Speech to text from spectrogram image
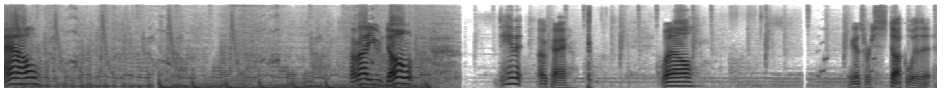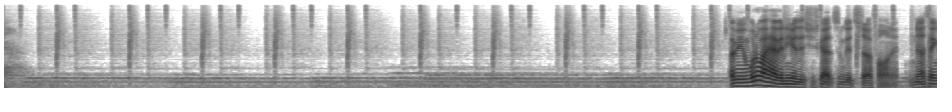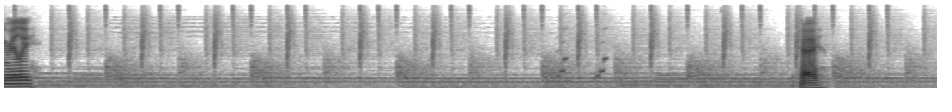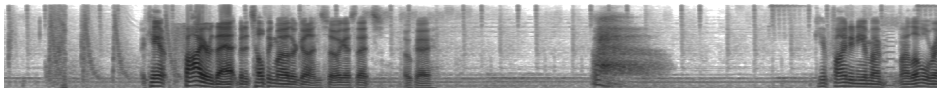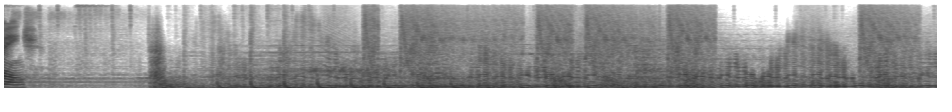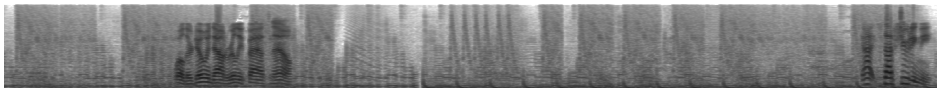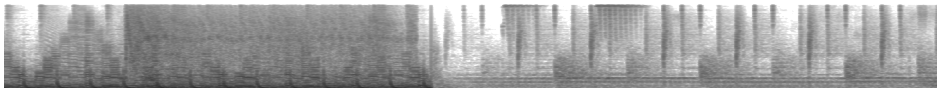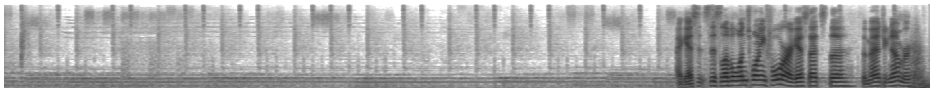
Ow! How about you don't? Damn it. Okay. Well, I guess we're stuck with it. I mean, what do I have in here that's just got some good stuff on it? Nothing really? Okay. I can't fire that, but it's helping my other gun, so I guess that's okay. Can't find any in my, my level range. Well, they're going down really fast now. God, stop shooting me. I guess it's this level 124. I guess that's the, the magic number.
